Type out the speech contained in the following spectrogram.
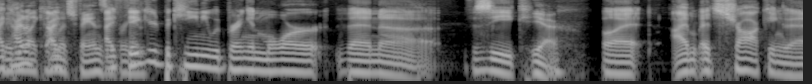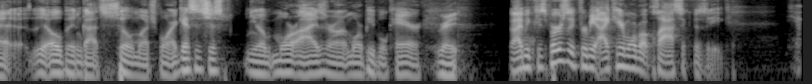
I maybe kind of like how I, much fans I bring in. figured bikini would bring in more than uh, physique. yeah. but I'm. It's shocking that the open got so much more. I guess it's just you know more eyes are on it, more people care. Right. But I mean, because personally for me, I care more about classic physique. Yeah,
